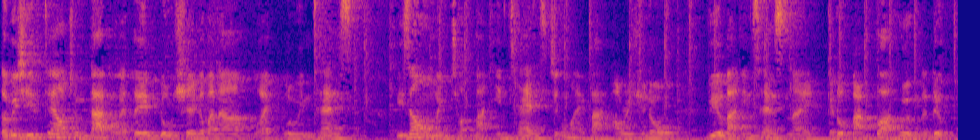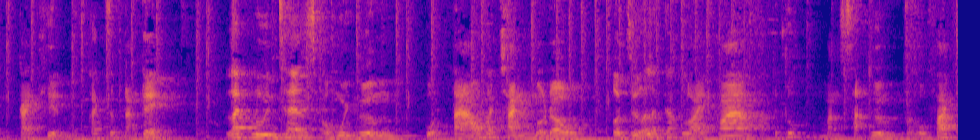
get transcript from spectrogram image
Ở vị trí tiếp theo chúng ta có cái tên Dolce Gabbana Light Blue Intense. Lý do mà mình chọn bản Intense chứ không phải bản Original vì ở bản Intense này cái độ bám tỏa hương đã được cải thiện một cách rất đáng kể. Light Blue Intense có mùi hương của táo và chanh mở đầu, ở giữa là các loài hoa và kết thúc bằng xạ hương và hổ phách.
